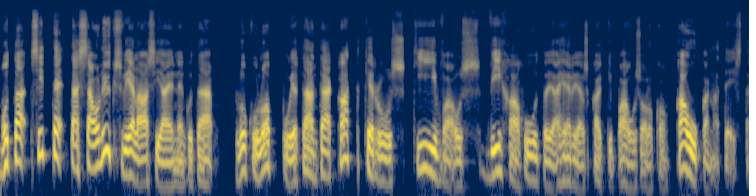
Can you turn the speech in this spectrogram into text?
Mutta sitten tässä on yksi vielä asia ennen kuin tämä luku loppuu. Ja tämä on tämä katkeruus, kiivaus, viha, huuto ja herjaus, kaikki pahuus olkoon kaukana teistä.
